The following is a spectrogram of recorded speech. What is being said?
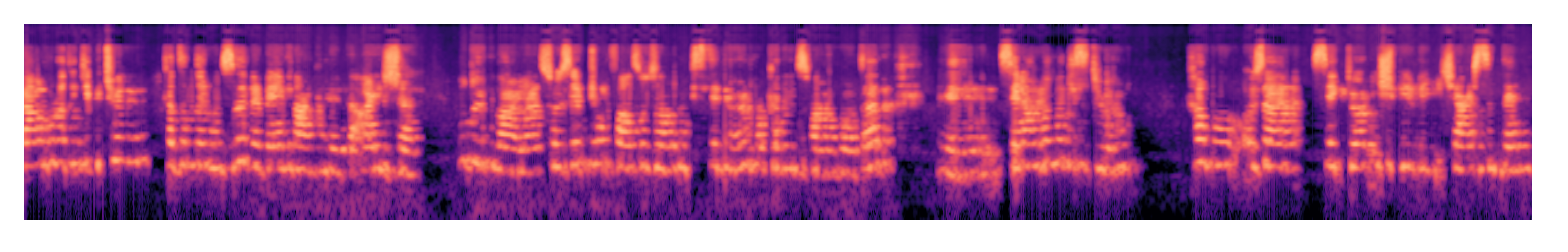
Ben buradaki bütün kadınlarımızı ve beyefendileri de ayrıca bu duygularla sözlerimi çok fazla uzatmak istemiyorum. Bakanımız var burada. Ee, selamlamak istiyorum. Kamu, özel sektör işbirliği içerisinde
